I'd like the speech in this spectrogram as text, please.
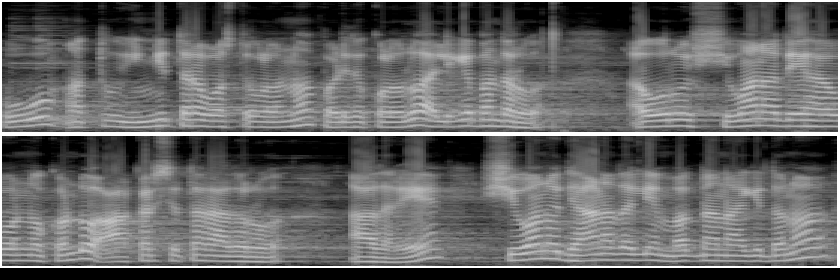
ಹೂವು ಮತ್ತು ಇನ್ನಿತರ ವಸ್ತುಗಳನ್ನು ಪಡೆದುಕೊಳ್ಳಲು ಅಲ್ಲಿಗೆ ಬಂದರು. ಅವರು ಶಿವನ ದೇಹವನ್ನು ಕಂಡು ಆಕರ್ಷಿತರಾದರು. ಆದರೆ ಶಿವನು ಧ್ಯಾನದಲ್ಲಿ ಮಗ್ನನಾಗಿದ್ದನು.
